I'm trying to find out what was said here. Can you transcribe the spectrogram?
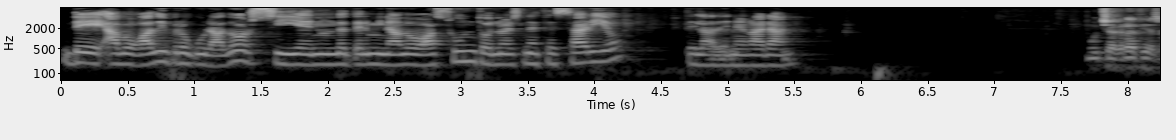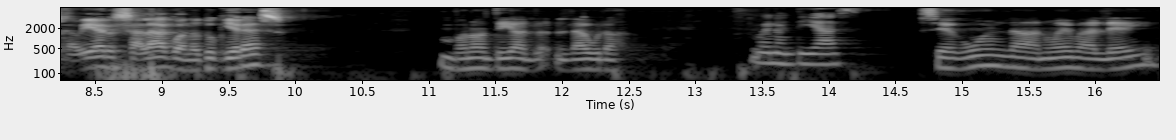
de abogado y procurador. Si en un determinado asunto no es necesario, te la denegarán. Muchas gracias, Javier. Sala, cuando tú quieras. Buenos días, Laura. Buenos días. Según la nueva ley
